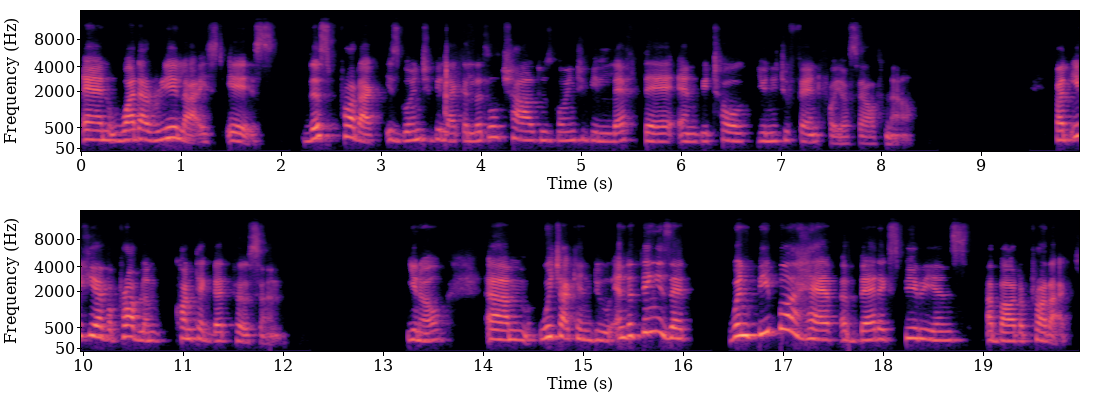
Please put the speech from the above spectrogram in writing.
and what I realized is this product is going to be like a little child who's going to be left there and be told, you need to fend for yourself now. But if you have a problem, contact that person, you know, um, which I can do. And the thing is that when people have a bad experience about a product,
